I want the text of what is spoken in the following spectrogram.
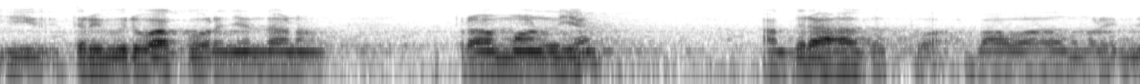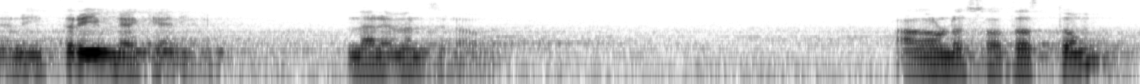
ഇത്രയും ഒരു വാക്ക് പറഞ്ഞ എന്താണ്? പ്രാമാണ്യ അഗ്രാഹകത്വ അഭാവ എന്ന് പറയുന്നതിന് ഇത്രയും വ്യാഖ്യാനിക്കണം. എന്നാലേ മനസ്സിലാവും. അതുകൊണ്ട് സ്വതത്വം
